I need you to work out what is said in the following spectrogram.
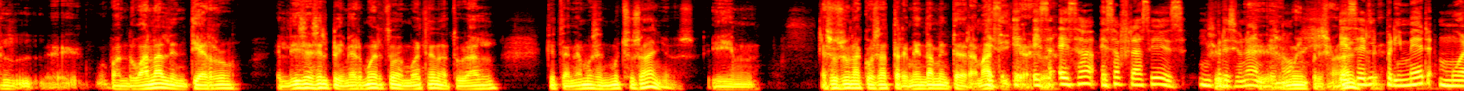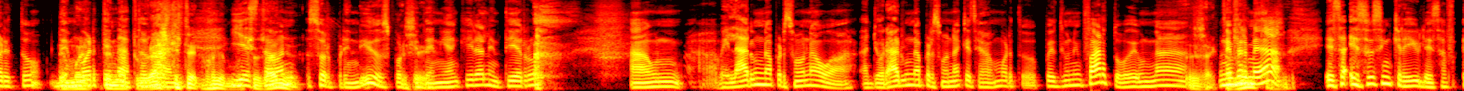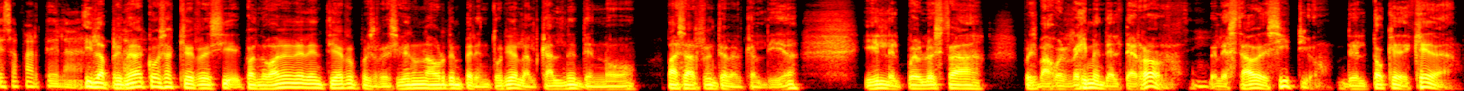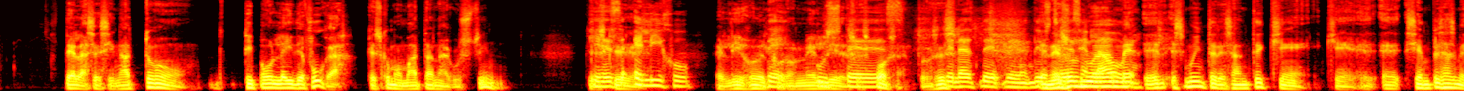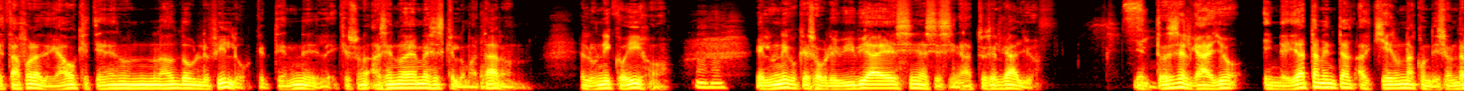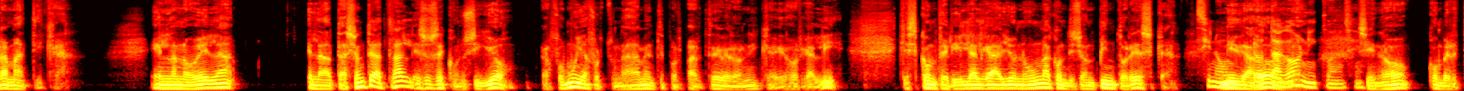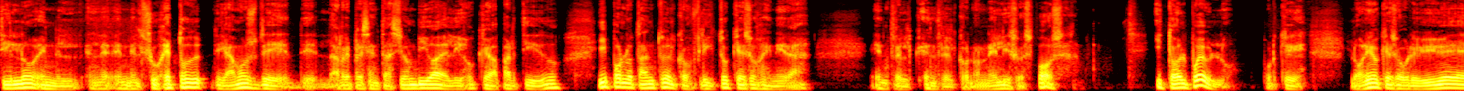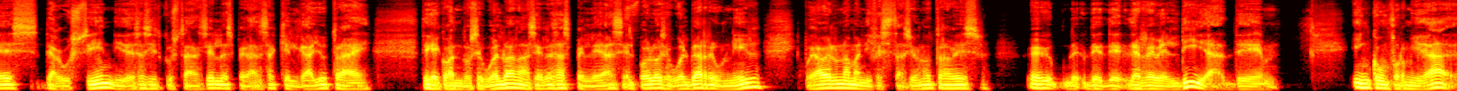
cuando van al entierro, él dice es el primer muerto de muerte natural que tenemos en muchos años. Y eso es una cosa tremendamente dramática. esa, esa, frase es impresionante, es ¿no? Muy impresionante. Es el primer muerto de, muerte, natural. y estaban sorprendidos porque tenían que ir al entierro a, un, a velar a una persona o a, llorar a una persona que se había muerto pues, de un infarto, de una, una enfermedad. Esa, eso es increíble, esa, esa parte de la... Y la primera cosa que recibe, cuando van en el entierro, pues reciben una orden perentoria del alcalde de no pasar frente a la alcaldía y el pueblo está pues bajo el régimen del terror, del estado de sitio, del toque de queda, del asesinato tipo ley de fuga, que es como matan a Agustín. Que, es, el hijo el hijo del coronel y de su esposa. Entonces, en esos nueve es muy interesante que, que eh, siempre esas metáforas de Gabo que tienen un, doble filo, que tienen, que son, hace nueve meses que lo mataron, el único hijo. El único que sobrevive a ese asesinato es el gallo. Y entonces el gallo inmediatamente adquiere una condición dramática. En la novela, en la adaptación teatral, eso se consiguió. Fue muy afortunadamente por parte de Verónica y Jorge Alí, que es conferirle al gallo no una condición pintoresca, sino ni protagónico, sino convertirlo en el, en el, sujeto, digamos, de, de, la representación viva del hijo que va partido y por lo tanto del conflicto que eso genera entre el, entre el coronel y su esposa. Y todo el pueblo, porque lo único que sobrevive es de Agustín y de esas circunstancias la esperanza que el gallo trae de que cuando se vuelvan a hacer esas peleas, el pueblo se vuelve a reunir, puede haber una manifestación otra vez eh, de, rebeldía, de inconformidad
